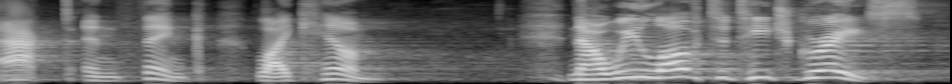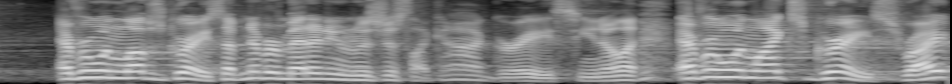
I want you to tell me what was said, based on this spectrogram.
act and think like Him. Now, we love to teach grace. Everyone loves grace. I've never met anyone who's just like, ah, grace, you know? Like, everyone likes grace, right?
